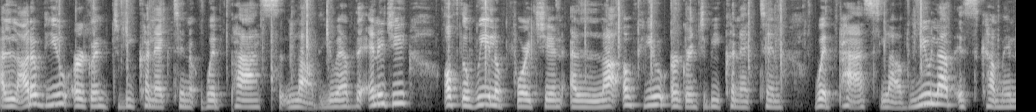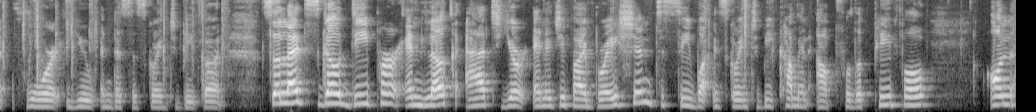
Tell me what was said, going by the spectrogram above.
A lot of you are going to be connecting with past love. You have the energy of the Wheel of Fortune. A lot of you are going to be connecting with past love. New love is coming for you, and this is going to be good. So let's go deeper and look at your energy vibration to see what is going to be coming up for the people on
